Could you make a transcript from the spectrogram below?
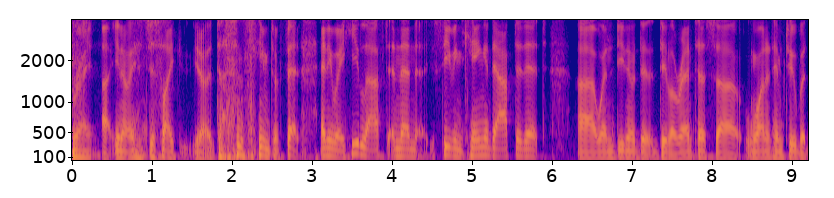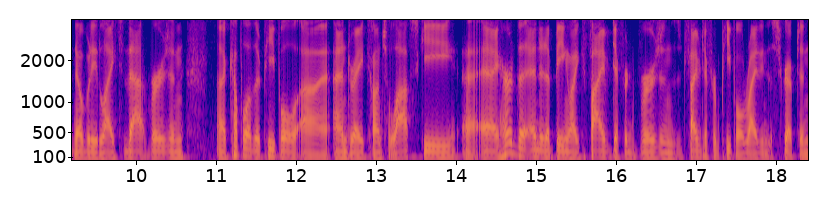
Right. Uh, you know, it's just like you know, it doesn't seem to fit. Anyway, he left, and then Stephen King adapted it uh, when Dino De, De Laurentiis uh, wanted him to, but nobody liked that version. A couple other people, uh, Andrei Konchalovsky. Uh, I heard that ended up being like five different versions, five different people writing the script, and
